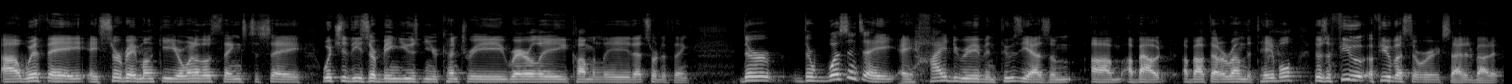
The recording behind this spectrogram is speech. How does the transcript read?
uh, with a, a survey monkey or one of those things to say which of these are being used in your country, rarely, commonly, that sort of thing. There, there wasn't a, a high degree of enthusiasm um, about, about that around the table. There's a few, a few of us that were excited about it,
